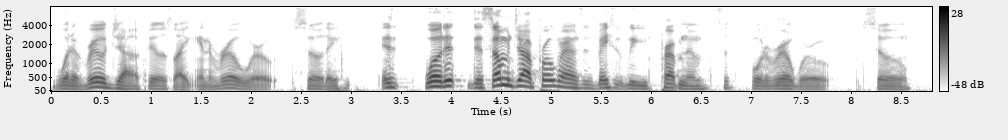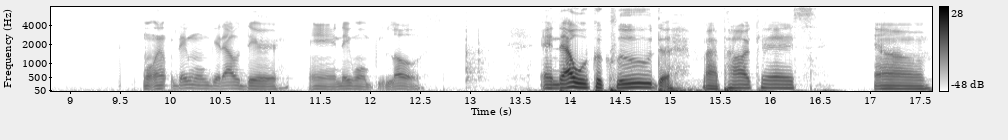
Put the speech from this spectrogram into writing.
what a real job feels like in the real world. So they it's well, the, the summer job programs is basically prepping them for the real world, so they won't get out there and they won't be lost. And that will conclude my podcast. Um,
